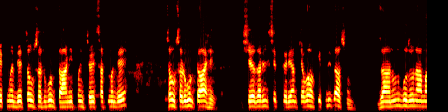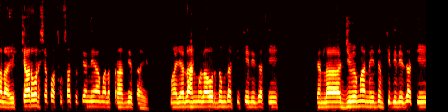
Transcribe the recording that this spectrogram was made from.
एक मध्ये चौसष्ट गुंठ आणि पंचेचाळीस सात मध्ये चौसष्ट गुंठ आहे. शेजारील शेतकरी आमच्या भावकीतलीच असून जाणून बुजून आम्हाला एक चार वर्षापासून सातत्याने आम्हाला त्रास देत आहे माझ्या लहान मुलावर दमदाटी केली जाते. त्यांना जीव मारण्याची धमकी दिली जाते.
